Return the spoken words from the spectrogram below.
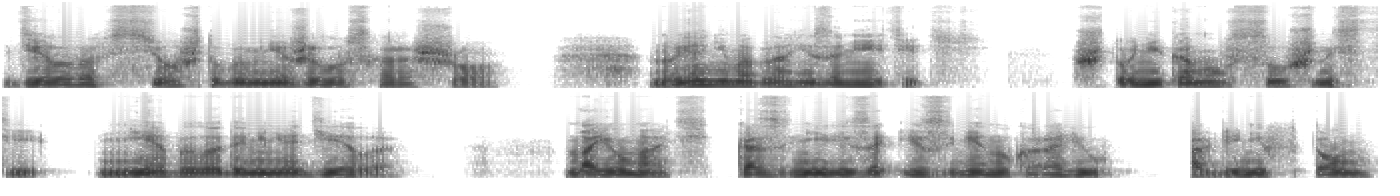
делала все, чтобы мне жилось хорошо. Но я не могла не заметить, что никому в сущности не было до меня дела. Мою мать казнили за измену королю, обвинив в том,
